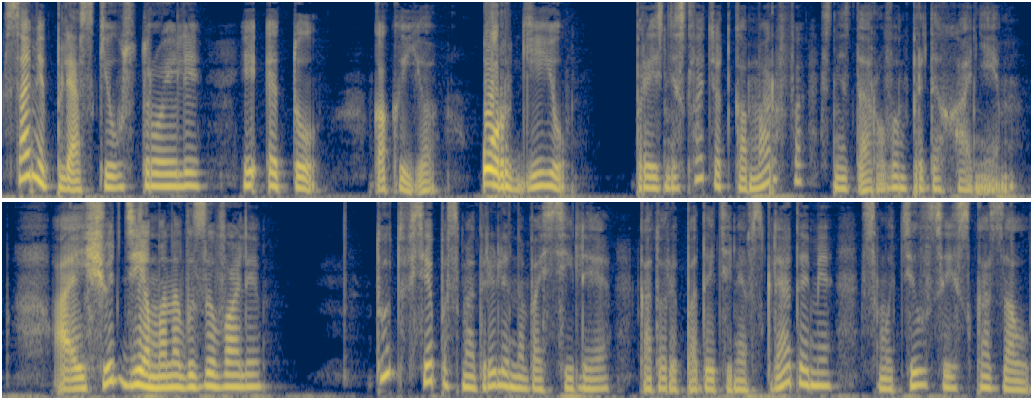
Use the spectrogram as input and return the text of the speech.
Сами пляски устроили. И эту, как ее, оргию, произнесла тетка Марфа с нездоровым придыханием. А еще демона вызывали. Тут все посмотрели на Василия, который под этими взглядами смутился и сказал.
